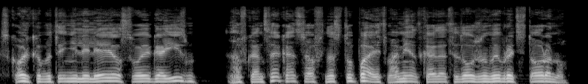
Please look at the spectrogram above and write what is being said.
Сколько бы ты ни лелеял свой эгоизм, но в конце концов наступает момент, когда ты должен выбрать сторону.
